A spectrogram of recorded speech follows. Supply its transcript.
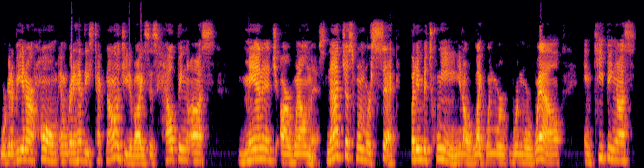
We're going to be in our home and we're going to have these technology devices helping us manage our wellness, not just when we're sick, but in between, you know, like when we're when we're well and keeping us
